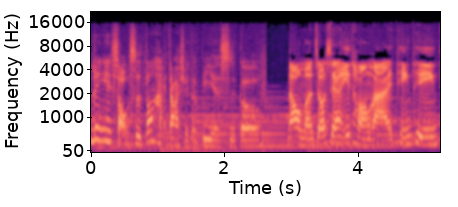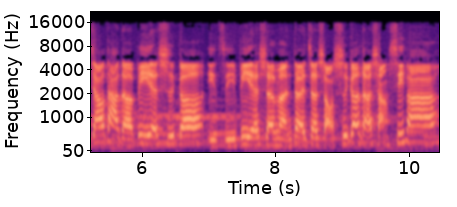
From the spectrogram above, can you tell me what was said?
另一首是东海大学的毕业诗歌。那我们就先一同来听听交大的毕业诗歌，以及毕业生们对这首诗歌的赏析吧。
